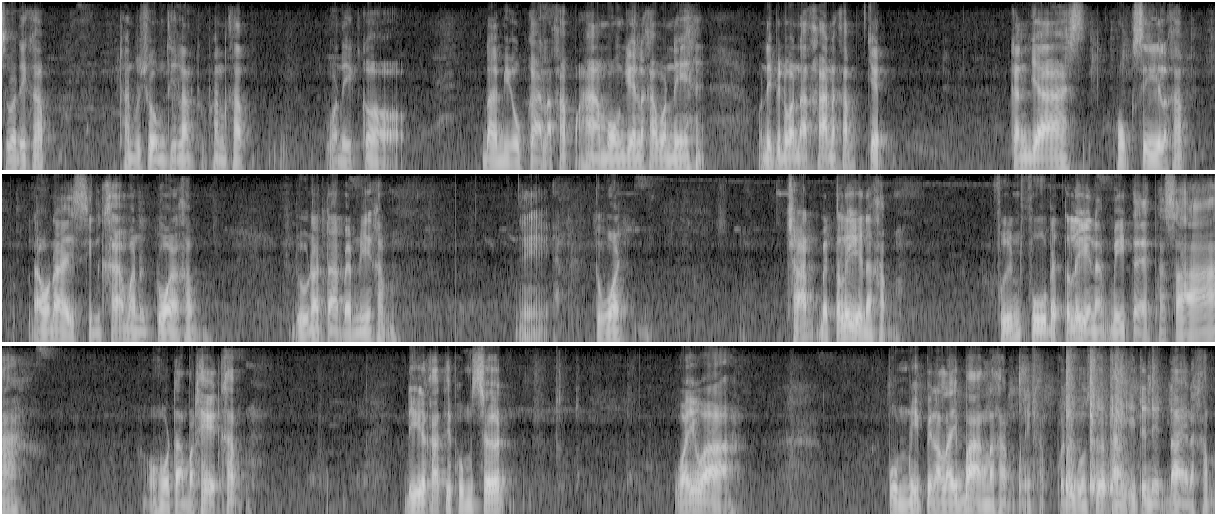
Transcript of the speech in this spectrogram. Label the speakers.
Speaker 1: สวัสดีครับ ท่านผู้ชมที่รักทุกท่านครับ วันนี้ก็ได้มีโอกาสแล้วครับห้าโมงเย็นแล้วครับวันนี้วันนี้เป็นวันอาคารนะครับเจ็ดกันยาหกสี่แล้วครับ เราได้สินค้ามาหนึ่งตัวนะครับ ดูหน้าตาแบบนี้ครับนี่ตัวชาร์จแบตเตอรี่นะครับ ฟื้นฟูแบตเตอรี่นะมีแต่ภาษาโอ้โหต่างประเทศครับ ดีนะครับที่ผมเซิร์ช ไว้ว่า ปุ่มนี้เป็นอะไรบ้างนะครับนี่ครับพอดีผมเซิร์ชทางอินเทอร์เน็ตได้นะครับ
